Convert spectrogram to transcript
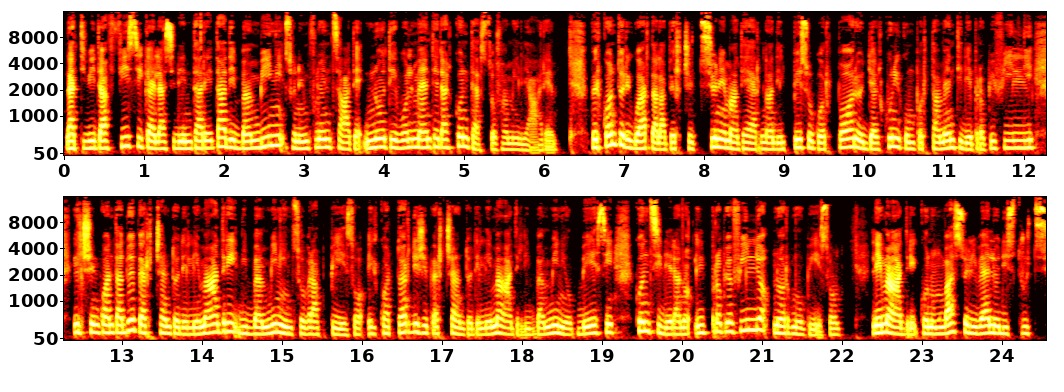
L'attività fisica e la sedentarietà dei bambini sono influenzate notevolmente dal contesto familiare. Per quanto riguarda la percezione materna del peso corporeo e di alcuni comportamenti dei propri figli, il 52% delle madri di bambini in sovrappeso e il 14% delle madri di bambini obesi considerano il proprio figlio normopeso. Le madri con un basso livello di istruzione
